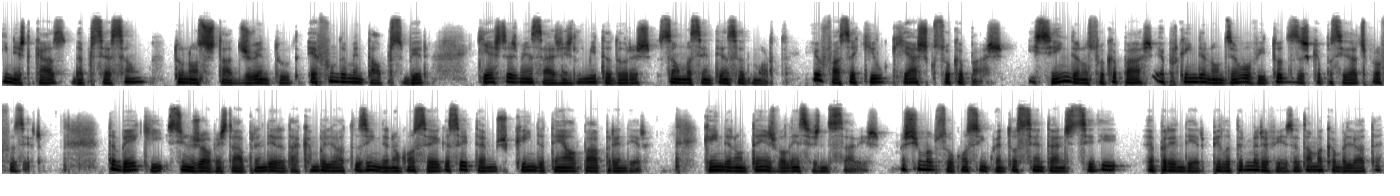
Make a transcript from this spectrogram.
E neste caso, da percepção do nosso estado de juventude, é fundamental perceber que estas mensagens limitadoras são uma sentença de morte. Eu faço aquilo que acho que sou capaz, e se ainda não sou capaz, é porque ainda não desenvolvi todas as capacidades para o fazer. Também aqui, se um jovem está a aprender a dar cambalhotas e ainda não consegue, aceitamos que ainda tem algo para aprender, que ainda não tem as valências necessárias. Mas se uma pessoa com 50 ou 60 anos decidir aprender pela primeira vez a dar uma cambalhota,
